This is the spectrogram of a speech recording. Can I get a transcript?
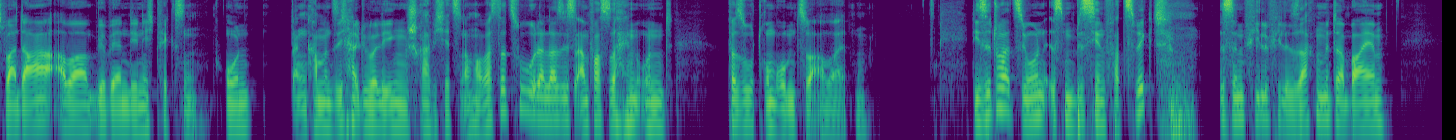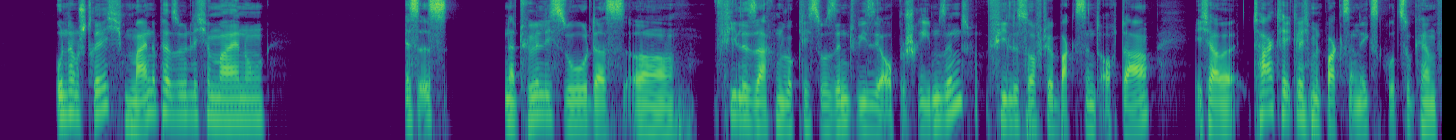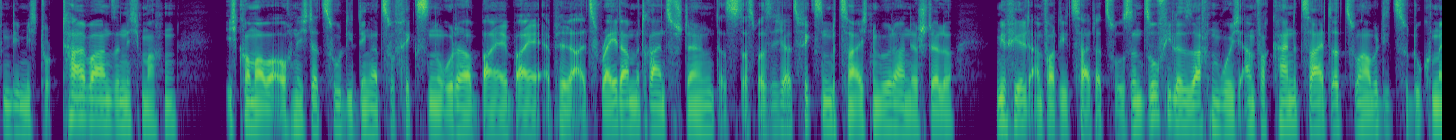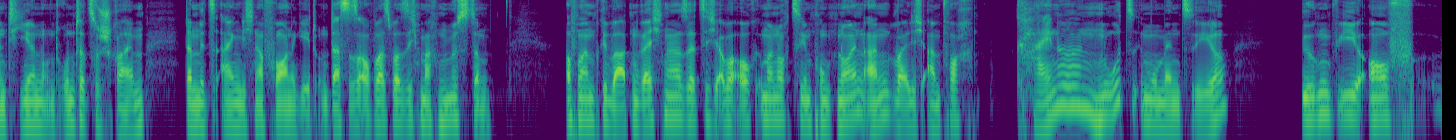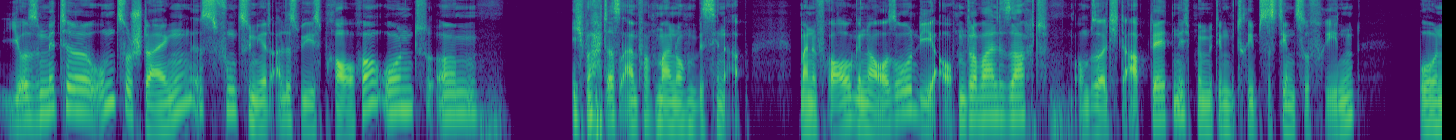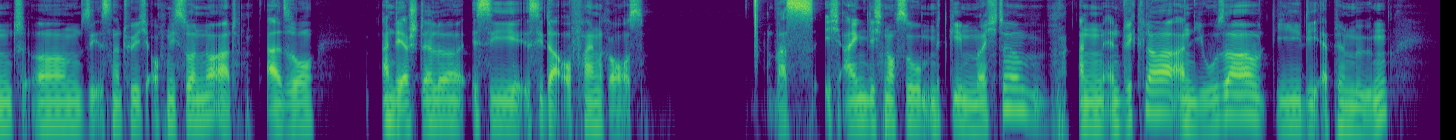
zwar da, aber wir werden den nicht fixen. Und dann kann man sich halt überlegen, schreibe ich jetzt nochmal was dazu oder lasse ich es einfach sein und versuche drumherum zu arbeiten. Die Situation ist ein bisschen verzwickt. Es sind viele, viele Sachen mit dabei. Unterm Strich, meine persönliche Meinung, es ist natürlich so, dass äh, viele Sachen wirklich so sind, wie sie auch beschrieben sind. Viele Software-Bugs sind auch da. Ich habe tagtäglich mit Bugs in Xcode zu kämpfen, die mich total wahnsinnig machen. Ich komme aber auch nicht dazu, die Dinger zu fixen oder bei, bei Apple als Radar mit reinzustellen. Das ist das, was ich als Fixen bezeichnen würde an der Stelle. Mir fehlt einfach die Zeit dazu. Es sind so viele Sachen, wo ich einfach keine Zeit dazu habe, die zu dokumentieren und runterzuschreiben, damit es eigentlich nach vorne geht. Und das ist auch was, was ich machen müsste. Auf meinem privaten Rechner setze ich aber auch immer noch 10.9 an, weil ich einfach keine Not im Moment sehe, irgendwie auf Yosemite umzusteigen. Es funktioniert alles, wie ich es brauche und ähm, ich warte das einfach mal noch ein bisschen ab. Meine Frau genauso, die auch mittlerweile sagt, warum sollte ich da updaten? Ich bin mit dem Betriebssystem zufrieden. Und ähm, sie ist natürlich auch nicht so ein Nerd. Also an der Stelle ist sie, ist sie da auch fein raus. Was ich eigentlich noch so mitgeben möchte an Entwickler, an User, die die Apple mögen,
